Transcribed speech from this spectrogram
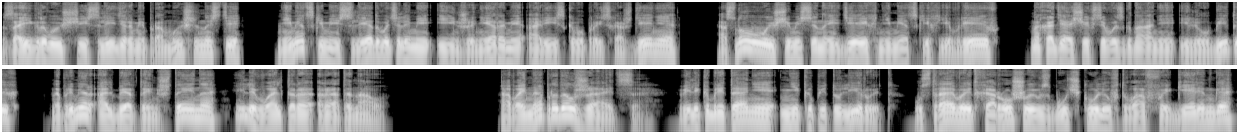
заигрывающей с лидерами промышленности, немецкими исследователями и инженерами арийского происхождения, основывающимися на идеях немецких евреев, находящихся в изгнании или убитых, например, Альберта Эйнштейна или Вальтера Ратенау. А война продолжается. Великобритания не капитулирует, устраивает хорошую взбучку Люфтваффе Геринга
